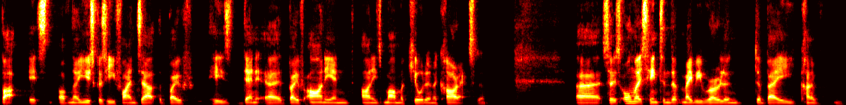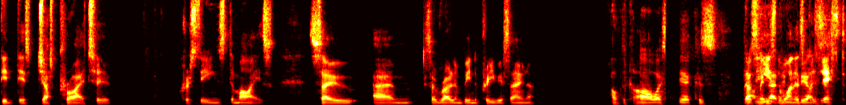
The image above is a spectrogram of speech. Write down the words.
but it's of no use because he finds out that both he's Den- uh, both Arnie and Arnie's mum are killed in a car accident. Uh, so it's almost hinting that maybe Roland LeBay kind of did this just prior to Christine's demise. So, um, so Roland being the previous owner of the car. Oh, I, yeah, because because I mean, he's the one that's possessed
